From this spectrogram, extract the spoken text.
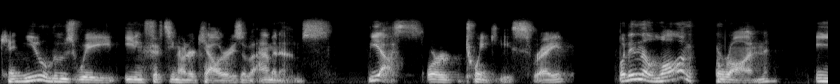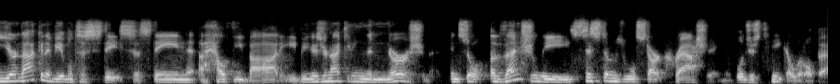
can you lose weight eating 1500 calories of M&Ms? Yes, or Twinkies, right? But in the long run, you're not going to be able to stay, sustain a healthy body because you're not getting the nourishment. And so eventually systems will start crashing. It will just take a little bit.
